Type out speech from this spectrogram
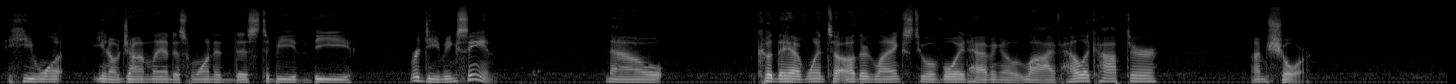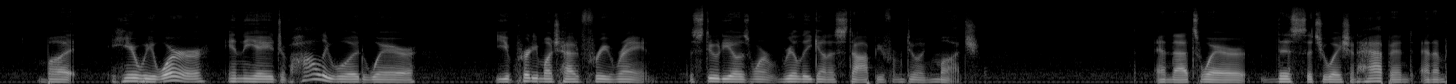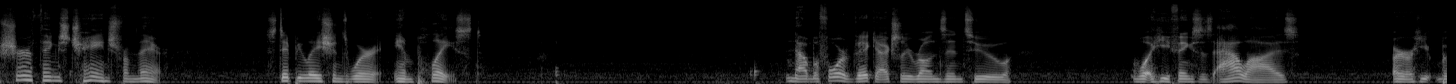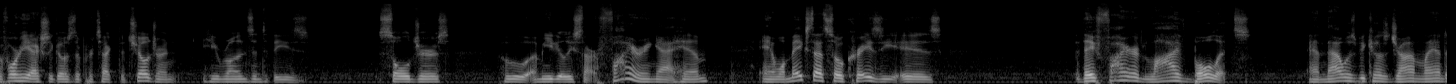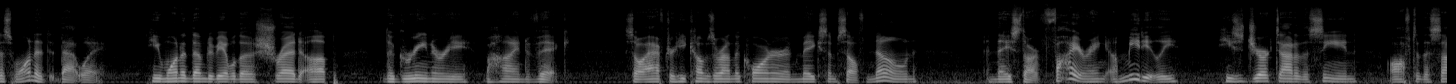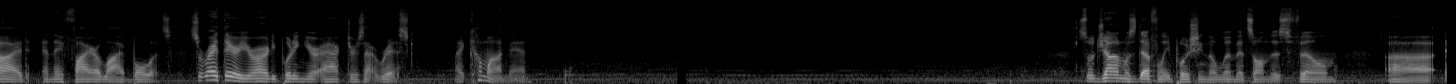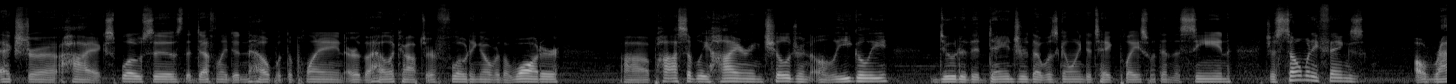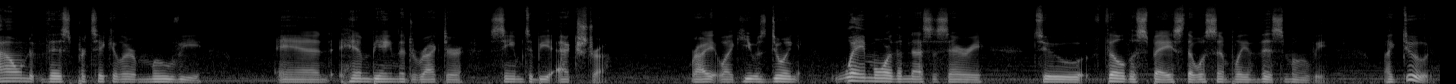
he want, you know, John Landis wanted this to be the redeeming scene. Now, could they have went to other lengths to avoid having a live helicopter? I'm sure. But here we were in the age of Hollywood where you pretty much had free reign. The studios weren't really going to stop you from doing much. And that's where this situation happened, and I'm sure things changed from there. Stipulations were in place now, before Vic actually runs into what he thinks is allies, or he before he actually goes to protect the children, he runs into these soldiers who immediately start firing at him. And what makes that so crazy is they fired live bullets. And that was because John Landis wanted it that way. He wanted them to be able to shred up the greenery behind Vic. So after he comes around the corner and makes himself known, and they start firing, immediately he's jerked out of the scene off to the side and they fire live bullets. So right there you're already putting your actors at risk. Like come on, man. So John was definitely pushing the limits on this film. Uh, extra high explosives that definitely didn't help with the plane or the helicopter floating over the water uh, possibly hiring children illegally due to the danger that was going to take place within the scene. Just so many things around this particular movie and him being the director seemed to be extra, right? Like he was doing way more than necessary to fill the space that was simply this movie. Like, dude,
